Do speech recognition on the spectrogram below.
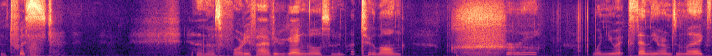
And twist. And then those 45 degree angles, so not too long. Curl when you extend the arms and legs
